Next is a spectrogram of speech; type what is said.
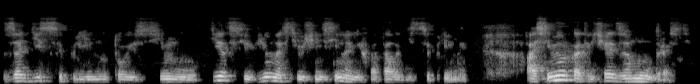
за дисциплину, то есть ему в детстве, в юности очень сильно не хватало дисциплины. А семерка отвечает за мудрость.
